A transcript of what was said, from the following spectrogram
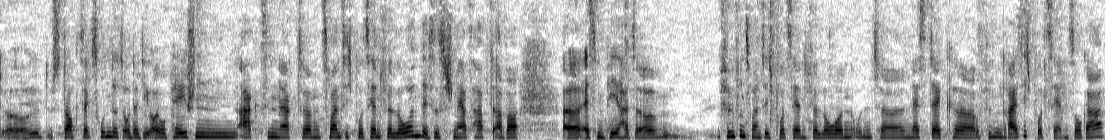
äh, Stock 600 oder die europäischen Aktienmärkte 20 Prozent verloren. Das ist schmerzhaft, aber äh, S&P hatte 25 Prozent verloren und äh, Nasdaq äh, 35 Prozent sogar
